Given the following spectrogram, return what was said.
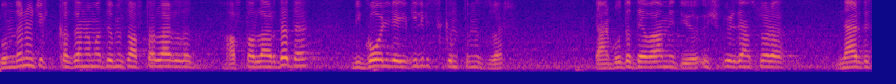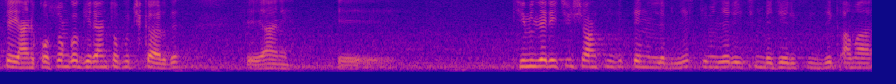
bundan önceki kazanamadığımız haftalarla haftalarda da bir golle ilgili bir sıkıntımız var. Yani bu da devam ediyor. 3-1'den sonra neredeyse yani Kosongo giren topu çıkardı. E, yani e, kimileri için şanssızlık denilebilir, kimileri için beceriksizlik ama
